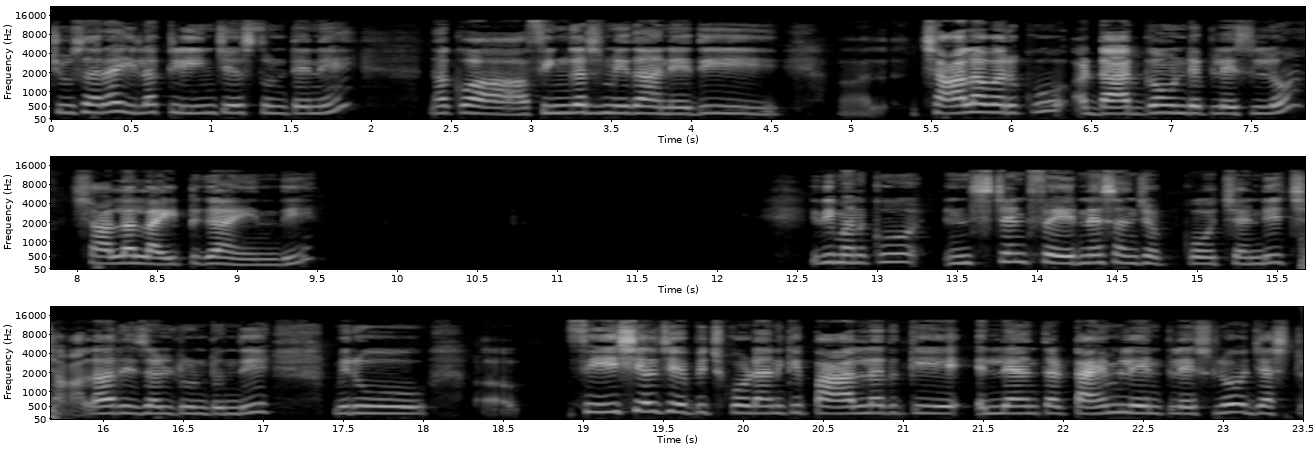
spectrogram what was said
చూసారా? ఇలా క్లీన్ చేస్తుంటేనే నాకు ఆ ఫింగర్స్ మీద అనేది చాలా వరకు డార్క్గా ఉండే ప్లేస్లో చాలా లైట్గా అయింది. ఇది మనకు ఇన్స్టెంట్ ఫెయిర్నెస్ అని చెప్పుకోవచ్చండి. చాలా రిజల్ట్ ఉంటుంది. మీరు ఫేషియల్ చేయించుకోవడానికి పార్లర్కి వెళ్ళేంత టైం లేని ప్లేస్లో జస్ట్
